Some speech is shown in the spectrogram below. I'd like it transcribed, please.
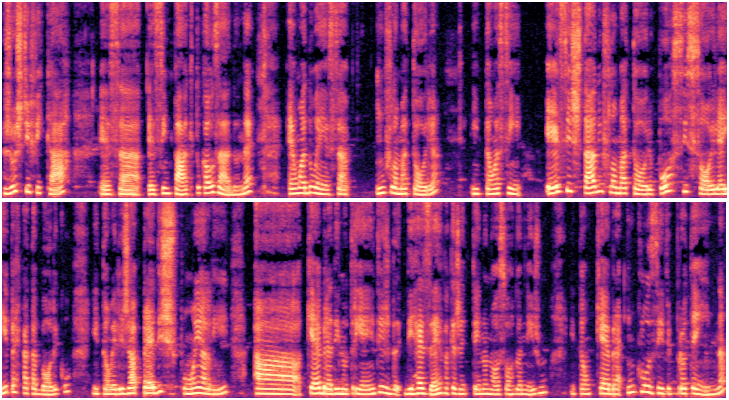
justificar essa, esse impacto causado, né? É uma doença inflamatória, então, assim, esse estado inflamatório por si só, ele é hipercatabólico, então ele já predispõe ali a quebra de nutrientes de, reserva que a gente tem no nosso organismo, então quebra inclusive proteína,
